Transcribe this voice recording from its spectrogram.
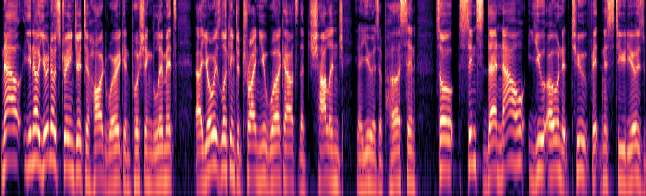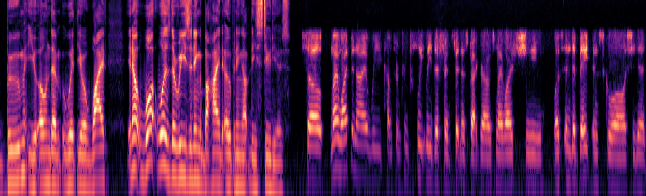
Now, you know, you're no stranger to hard work and pushing limits. Uh, you're always looking to try new workouts that challenge you, know, you as a person. So, since then, now you own two fitness studios. Boom, you own them with your wife. You know, what was the reasoning behind opening up these studios? So my wife and I, we come from completely different fitness backgrounds. My wife, she was in debate in school. She did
